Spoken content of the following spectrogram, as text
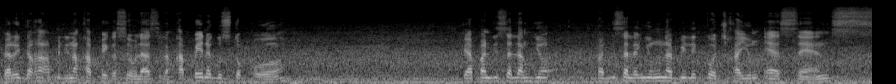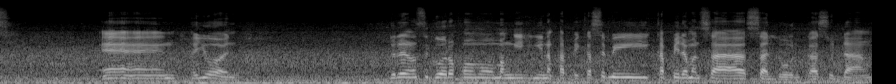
Pero hindi ako nakabili ng kape kasi wala silang kape na gusto ko. Kaya pandesal lang yung pandesal lang yung nabili ko tsaka yung essence. And ayun. Doon lang siguro ko manghihingi ng kape kasi may kape naman sa salon kaso lang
